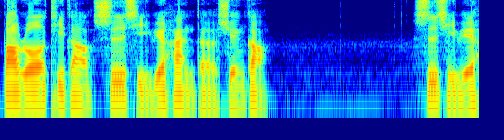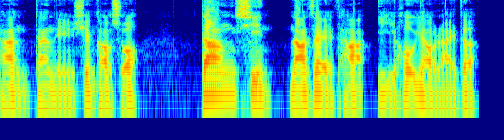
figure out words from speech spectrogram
保罗提到施洗约翰的宣告。施洗约翰当年宣告说：“当信那在他以后要来的，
